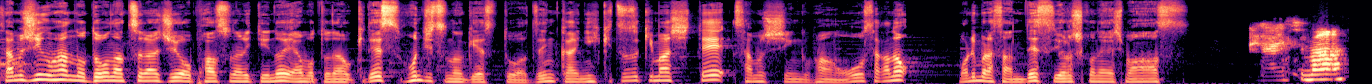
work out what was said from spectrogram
サムシングファンのドーナツラジオパーソナリティの山本直樹です。本日のゲストは前回に引き続きましてサムシングファン大阪の森村さんです。よろしくお願いします。お願いします。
